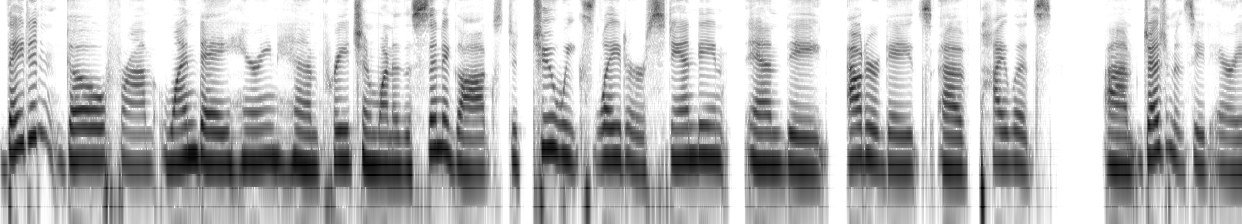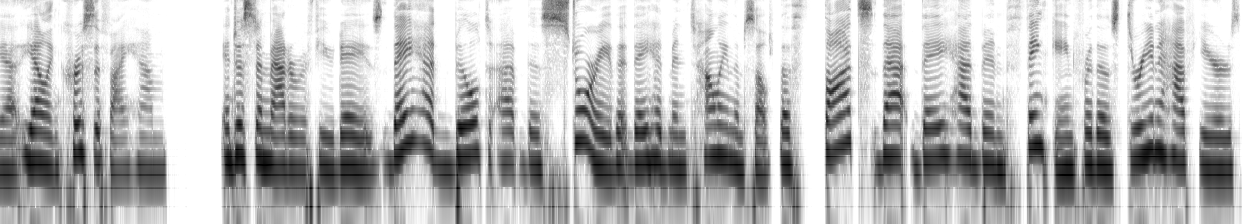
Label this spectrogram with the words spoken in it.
they didn't go from one day hearing him preach in one of the synagogues to two weeks later standing in the outer gates of Pilate's um, judgment seat area yelling, Crucify him, in just a matter of a few days. They had built up this story that they had been telling themselves. The thoughts that they had been thinking for those three and a half years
